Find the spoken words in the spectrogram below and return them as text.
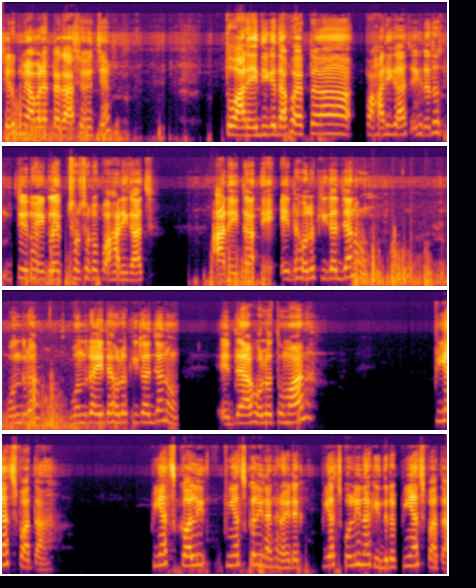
সেরকমই আবার একটা গাছ হয়েছে। তো আর এইদিকে দেখো একটা পাহাড়ি গাছ। এটা তো চেনো, এগুলো ছোটো ছোটো পাহাড়ি গাছ। আর এটা এটা হলো কী গাছ জানো? বন্ধুরা বন্ধুরা এটা হলো কী কাজ জানো? এটা হলো তোমার পেঁয়াজ পাতা। পেঁয়াজ কলি পেঁয়াজ কলি না কেন? এটা পেঁয়াজ কলি না কিন্তু এটা পেঁয়াজ পাতা।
